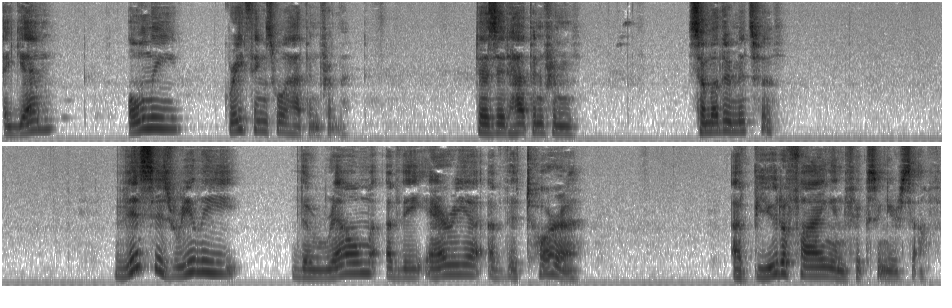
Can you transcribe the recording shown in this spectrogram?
Again, only great things will happen from it. Does it happen from some other mitzvah? This is really the realm of the area of the Torah of beautifying and fixing yourself,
